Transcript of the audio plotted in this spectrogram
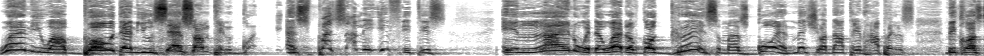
when you are bold and you say something, especially if it is in line with the word of God, grace must go and make sure that thing happens. Because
